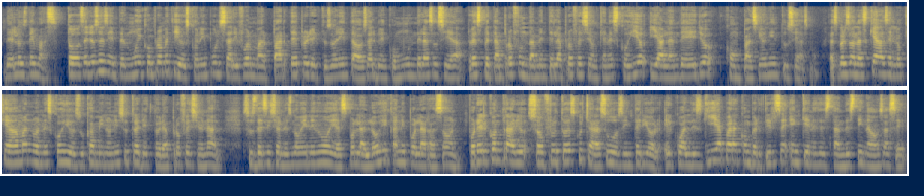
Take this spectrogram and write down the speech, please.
de los demás. Todos ellos se sienten muy comprometidos con impulsar y formar parte de proyectos orientados al bien común de la sociedad, respetan profundamente la profesión que han escogido y hablan de ello con pasión y entusiasmo. Las personas que hacen lo que aman no han escogido su camino ni su trayectoria profesional. Sus decisiones no vienen movidas por la lógica ni por la razón. Por el contrario, son fruto de escuchar a su voz interior, el cual les guía para convertirse en quienes están destinados a ser.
